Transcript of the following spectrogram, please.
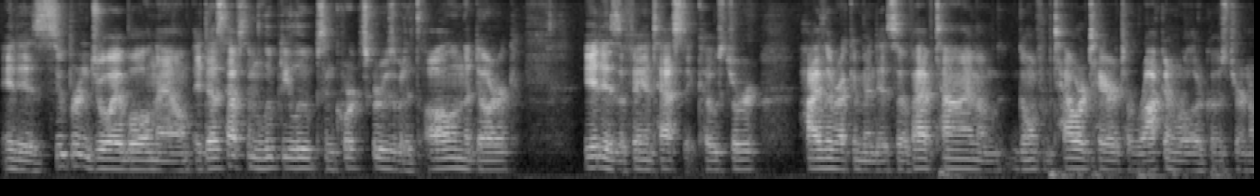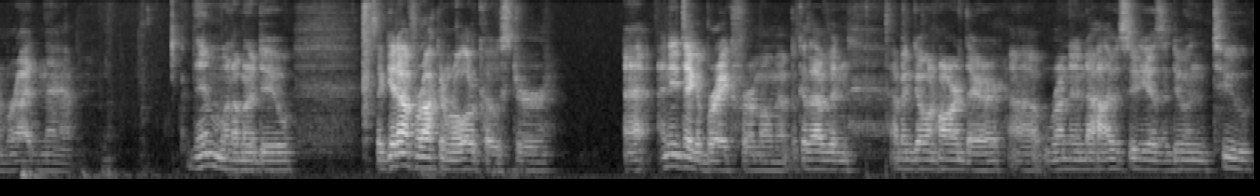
It is super enjoyable. Now it does have some loop de loops and corkscrews, but it's all in the dark. It is a fantastic coaster. Highly recommend it. So if I have time, I'm going from Tower Terror to Rock and Roller Coaster, and I'm riding that. Then what I'm gonna do is I get off Rock and Roller Coaster. I, I need to take a break for a moment because I've been I've been going hard there, uh, running into Hollywood Studios and doing two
